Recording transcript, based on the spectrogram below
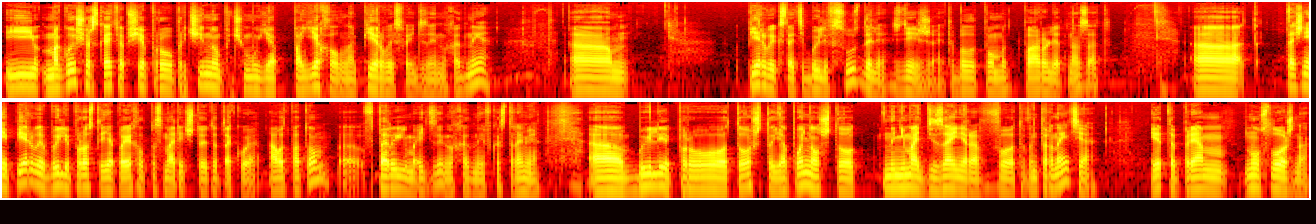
и могу еще рассказать вообще про причину, почему я поехал на первые свои дизайн-выходные. Первые, кстати, были в Суздале, здесь же. Это было, по-моему, пару лет назад. А, точнее, первые были просто, я поехал посмотреть, что это такое. А вот потом, э, вторые мои дизайн-выходные в Костроме, э, были про то, что я понял, что нанимать дизайнеров вот в интернете это прям, ну, сложно.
